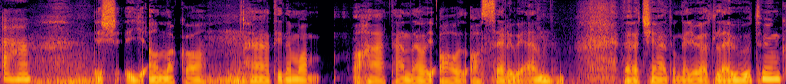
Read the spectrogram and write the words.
Aha. És így annak a, hát így nem a, a hátán, de hogy az, az szerűen csináltunk egy olyat, leültünk,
